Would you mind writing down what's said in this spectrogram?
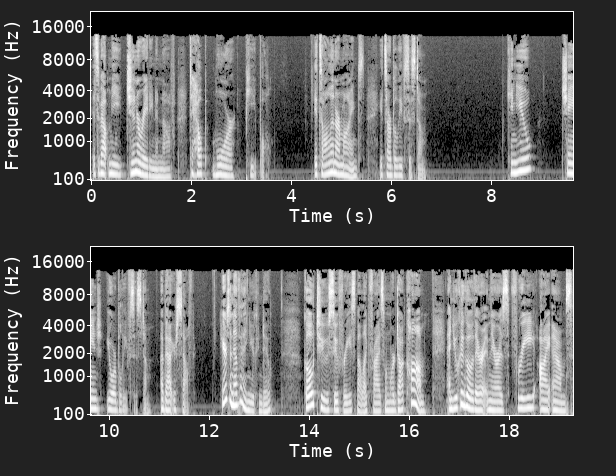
It's about me generating enough to help more people. It's all in our minds. It's our belief system. Can you change your belief system about yourself? Here's another thing you can do go to Sue Free, spelled like fries, one word, com, and you can go there and there is free I ams.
